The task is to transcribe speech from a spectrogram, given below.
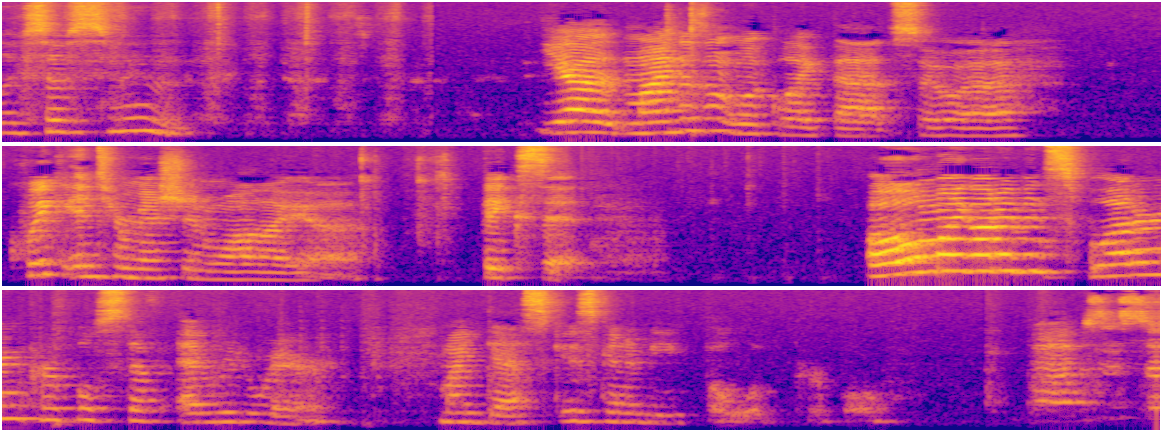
looks so smooth. Yeah, mine doesn't look like that, so uh quick intermission while I uh fix it. Oh my god, I've been splattering purple stuff everywhere. My desk is gonna be full of purple. Bob's is so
